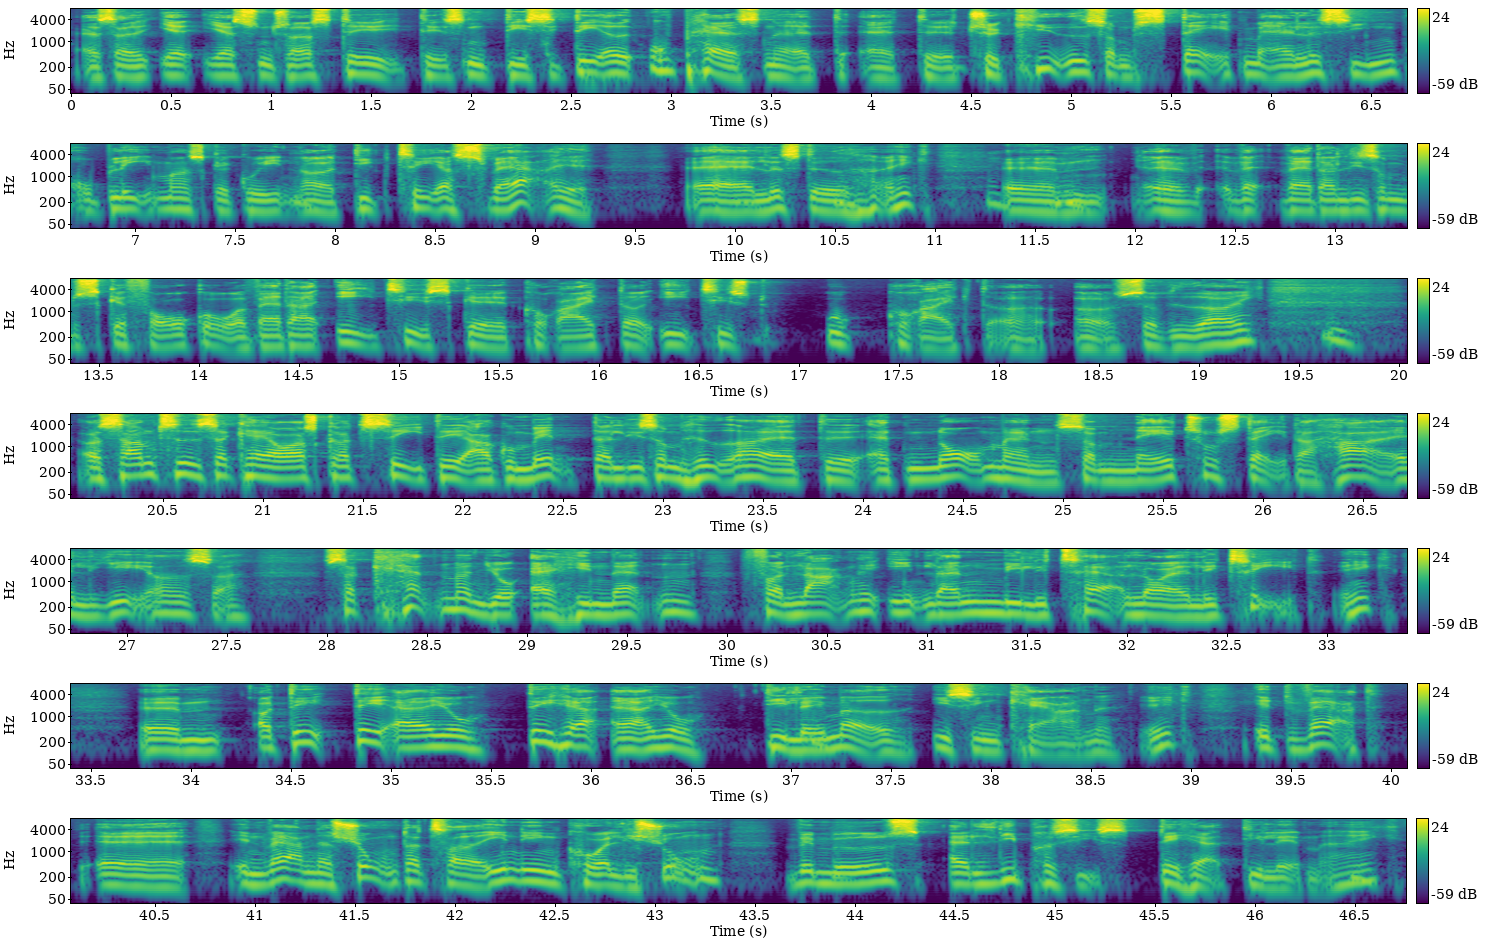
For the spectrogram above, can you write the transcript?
altså, jeg, jeg synes også, det, det er sådan decideret upassende, at, at uh, Tyrkiet som stat med alle sine problemer skal gå ind og diktere Sverige af alle steder, ikke? Mm-hmm. Øhm, øh, hvad, hvad der ligesom skal foregå, og hvad der er etisk øh, korrekt og etisk ukorrekt og, og så videre, ikke? Mm. Og samtidig så kan jeg også godt se det argument, der ligesom hedder, at, øh, at når man som NATO-stater har allieret sig, så kan man jo af hinanden forlange en eller anden militær loyalitet, ikke? Øhm, og det, det er jo, det her er jo dilemmaet i sin kerne. Ikke? Et hvert, øh, en hver nation, der træder ind i en koalition, vil mødes af lige præcis det her dilemma. Ikke?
